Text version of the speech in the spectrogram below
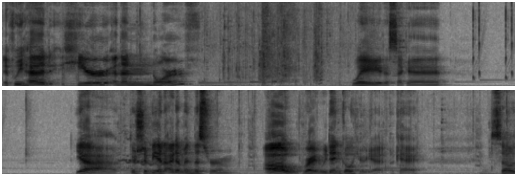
If we head here and then north. Wait a second. Yeah, there should be an item in this room. Oh, right, we didn't go here yet. Okay. So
